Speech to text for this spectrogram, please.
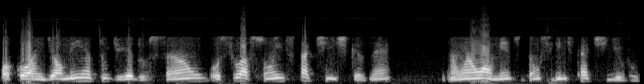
ocorrem de aumento, de redução, oscilações estatísticas, né? Não é um aumento tão significativo.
